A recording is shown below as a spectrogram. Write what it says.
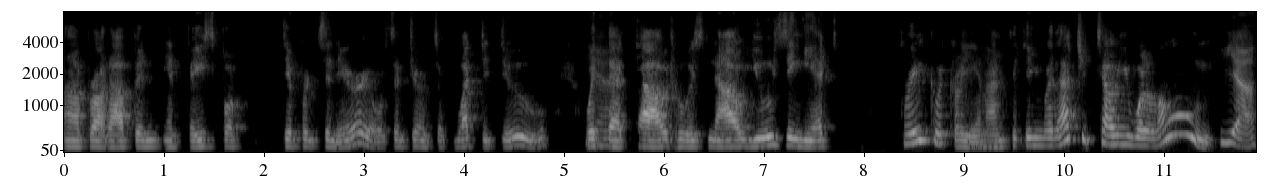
uh, brought up in, in Facebook different scenarios in terms of what to do with Yeah. that child who is now using it frequently. And I'm thinking, well, that should tell you alone yeah.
